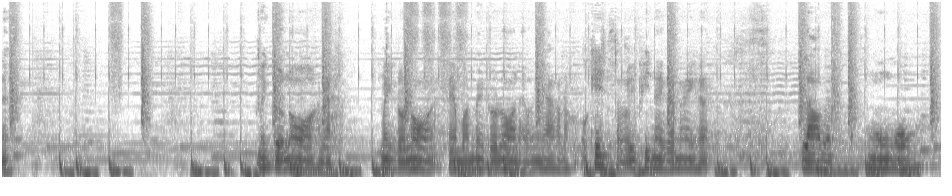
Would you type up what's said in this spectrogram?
เนี่ยแมคโดนัลล์นะแมคโดนัลล์แต่มันแมคโดนัลล์อะไรยากเนาะโอเคสำหรับพี่ไหนก็ได้ครับเราแบบงงๆ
